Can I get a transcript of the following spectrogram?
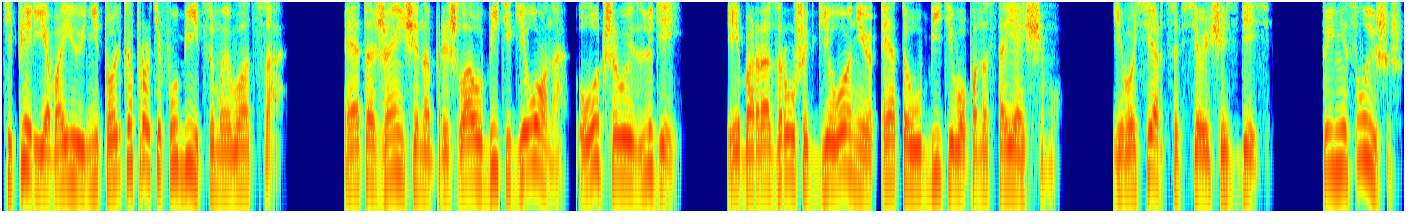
Теперь я воюю не только против убийцы моего отца. Эта женщина пришла убить и Гелона, лучшего из людей. Ибо разрушить Гелонию — это убить его по-настоящему. Его сердце все еще здесь. Ты не слышишь.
